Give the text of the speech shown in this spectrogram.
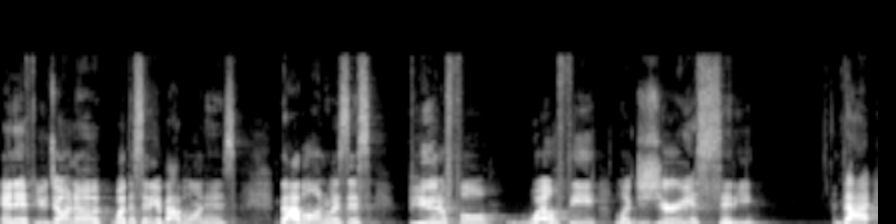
And if you don't know what the city of Babylon is, Babylon was this beautiful, wealthy, luxurious city that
